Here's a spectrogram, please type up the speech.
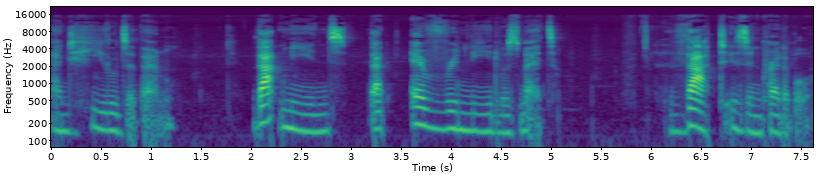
and healed them. That means that every need was met. That is incredible.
